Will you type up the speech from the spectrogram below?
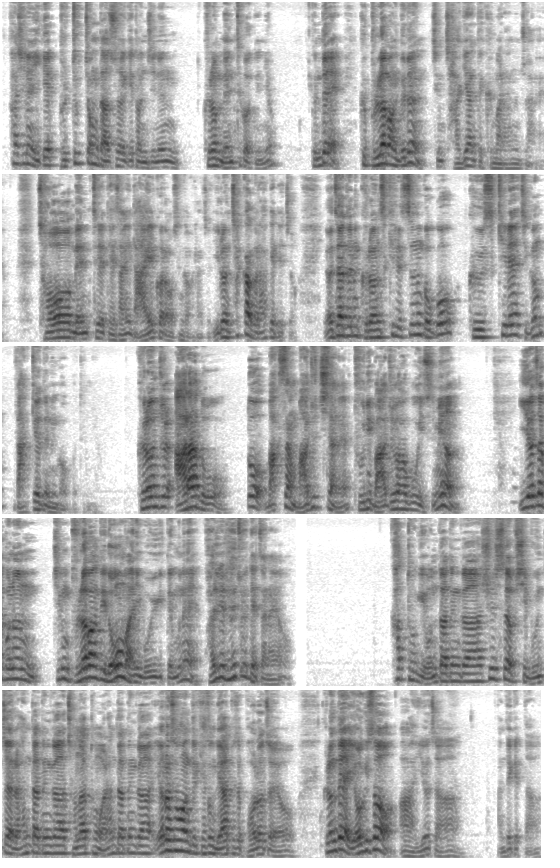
사실은 이게 불특정 다수에게 던지는 그런 멘트거든요. 근데 그 불나방들은 지금 자기한테 그 말 하는 줄 알아요. 저 멘트의 대상이 나일 거라고 생각을 하죠. 이런 착각을 하게 되죠. 여자들은 그런 skill을 쓰는 거고 그 skill에 지금 낚여드는 거거든요 그런 줄 알아도 또 막상 마주치잖아요. 둘이 마주하고 있으면 이 여자분은 지금 불나방들이 너무 많이 모이기 때문에 관리를 해줘야 되잖아요. 카톡이 온다든가 쉴 새 없이 문자를 한다든가 전화통화를 한다든가 여러 상황들이 계속 내 앞에서 벌어져요. 그런데 여기서 아 이 여자 안 되겠다.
